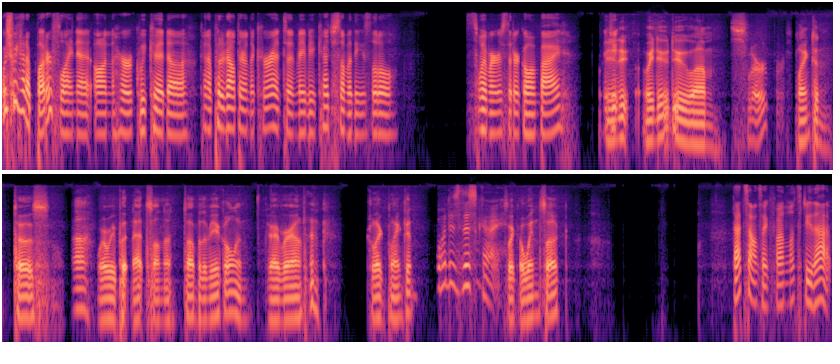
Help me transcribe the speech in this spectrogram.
Wish we had a butterfly net on Herc. We could uh, kind of put it out there in the current and maybe catch some of these little swimmers that are going by. We do, we do do um, Slurp. plankton tows Ah, where we put nets on the top of the vehicle and drive around and collect plankton. What is this guy? It's like a windsock. That sounds like fun. Let's do that.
